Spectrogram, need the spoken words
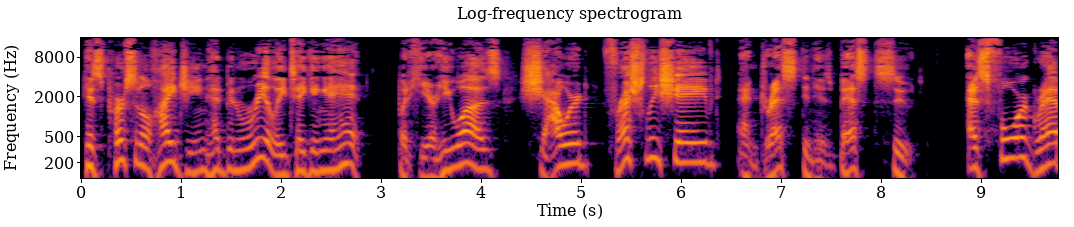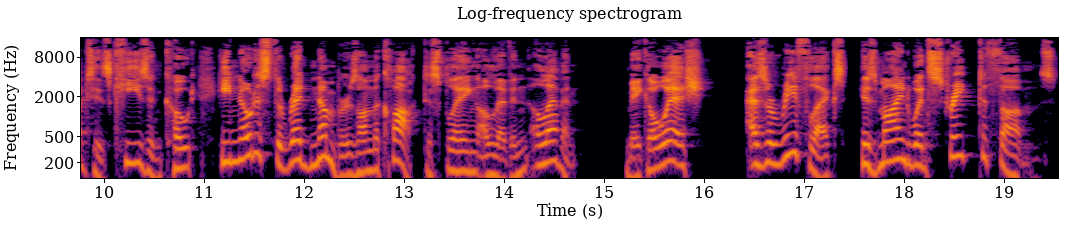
His personal hygiene had been really taking a hit. But here he was, showered, freshly shaved, and dressed in his best suit. As Four grabbed his keys and coat, he noticed the red numbers on the clock displaying 1111. Make a wish. As a reflex, his mind went straight to thumbs.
